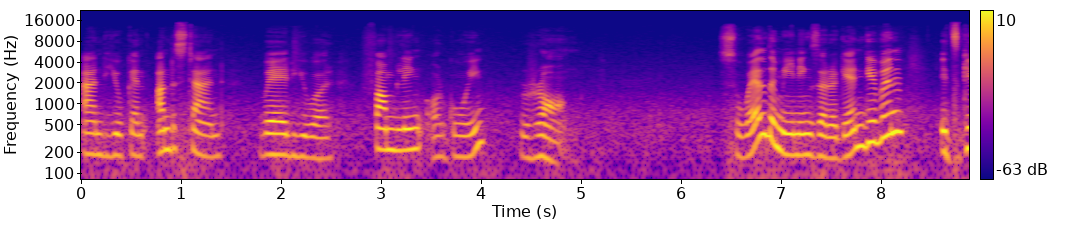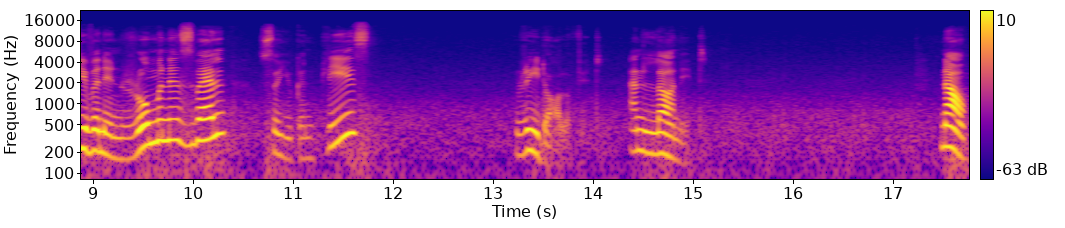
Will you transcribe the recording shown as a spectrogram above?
and you can understand where you are fumbling or going wrong. So, well the meanings are again given, it is given in Roman as well. So, you can please read all of it and learn it. Now,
